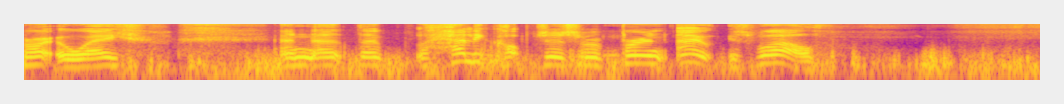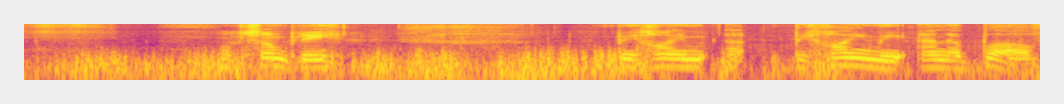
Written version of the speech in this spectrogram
right away. And uh, the helicopters were burnt out as well. Somebody behind uh, behind me and above.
